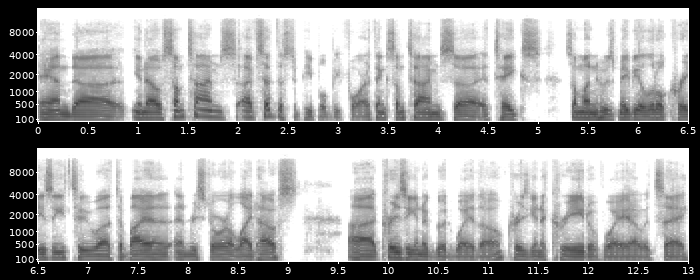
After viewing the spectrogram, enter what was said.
And uh, you know sometimes i've said this to people before i think sometimes uh, it takes someone who's maybe a little crazy to uh, to buy a, and restore a lighthouse. Uh, crazy in a good way though crazy in a creative way i would say.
